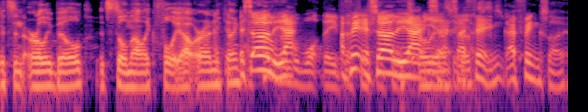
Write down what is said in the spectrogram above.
it's an early build. It's still not like fully out or anything. It's early remember what they've I think it's early called it. access. I think. I think so.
